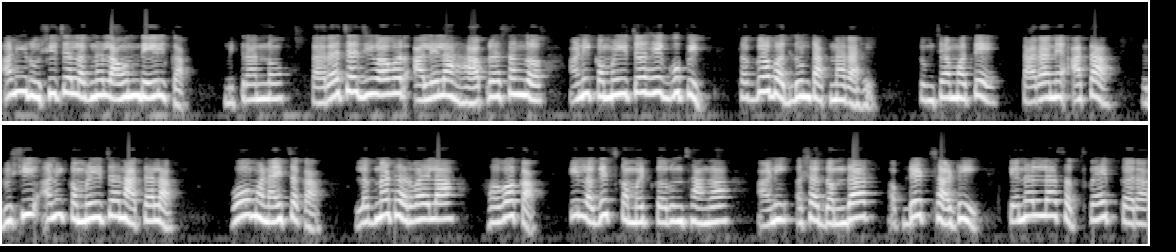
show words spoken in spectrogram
आणि ऋषीचं लग्न लावून देईल का? मित्रांनो ताराच्या जीवावर आलेला हा प्रसंग आणि कमळीचं हे गुपित सगळं बदलून टाकणार आहे. तुमच्या मते ताराने आता ऋषी आणि कमळीच्या नात्याला हो म्हणायचं का? लग्न ठरवायला हवं का? की लगेच कमेंट करून सांगा आणि अशा दमदार अपडेटसाठी चॅनलला सबस्क्राईब करा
